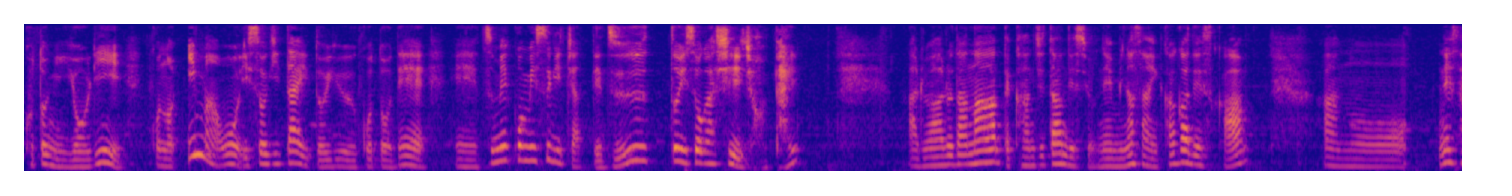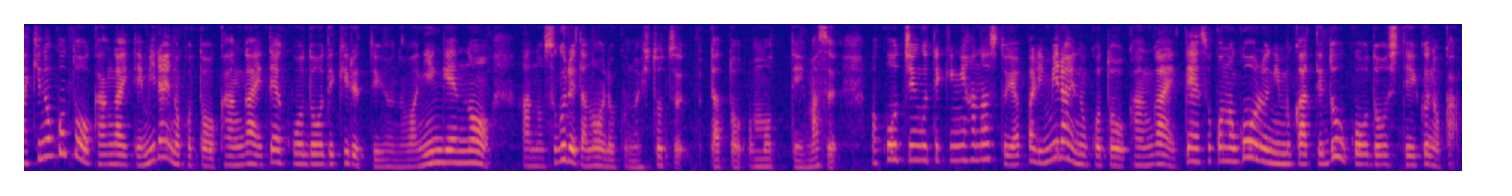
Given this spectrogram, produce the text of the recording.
ことによりこの今を急ぎたいということで、えー、詰め込みすぎちゃってずっと忙しい状態。あるあるだなって感じたんですよね。皆さんいかがですか？あのね、先のことを考えて未来のことを考えて行動できるっていうのは人間のあの優れた能力の一つだと思っています、まあ、コーチング的に話すとやっぱり未来のことを考えてそこのゴールに向かってどう行動していくのか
